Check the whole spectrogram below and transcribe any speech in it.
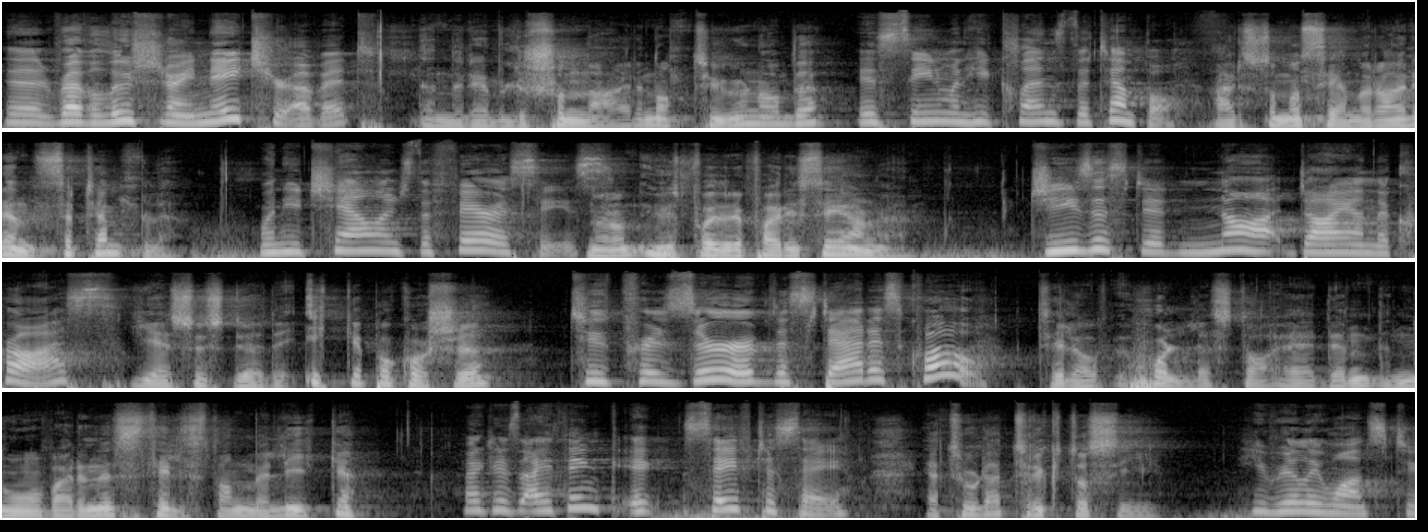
the revolutionary nature of it, den revolusjonære naturen av det, is seen when he cleansed the temple, er som å se når han renser tempelet. when he challenged the Pharisees. Når han utfordrer fariseerne. Jesus did not die on the cross Jesus døde ikke på korset to preserve the status quo. til å holde sta eh, den nåværende tilstand ved like. Is I think it's safe to say Jeg tror det er trygt å si. he really wants to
